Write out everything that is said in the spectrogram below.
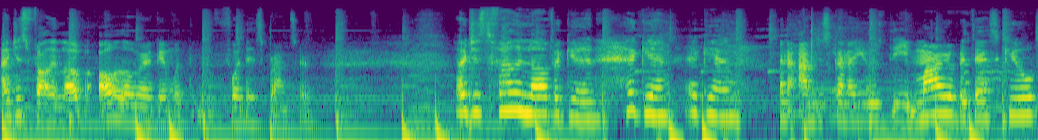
I just fell in love all over again with for this bronzer I just fell in love again again again and I'm just gonna use the Mario Badescu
